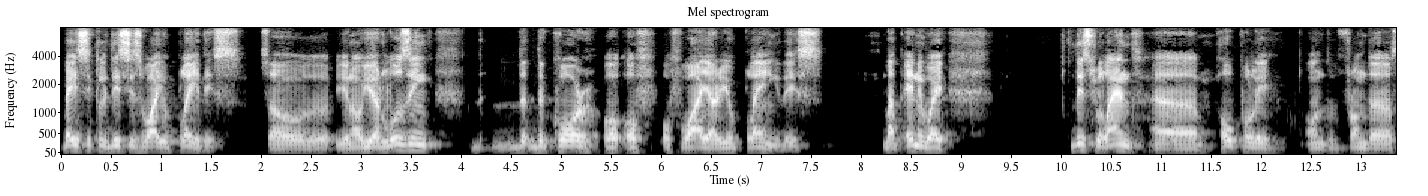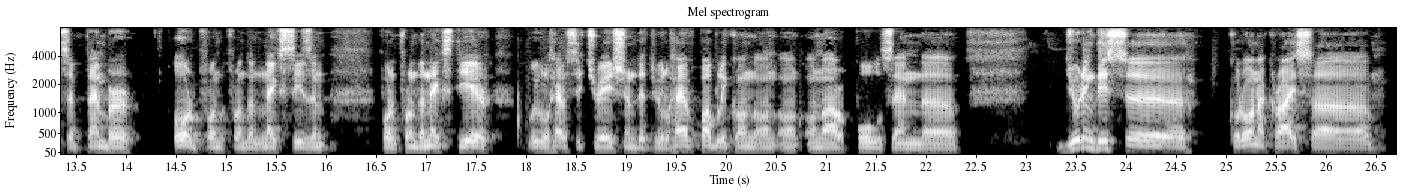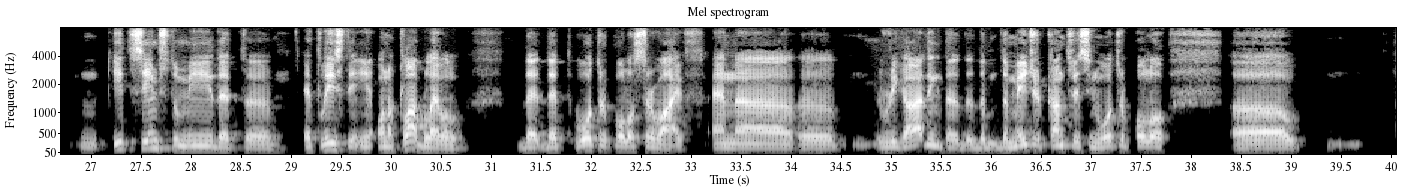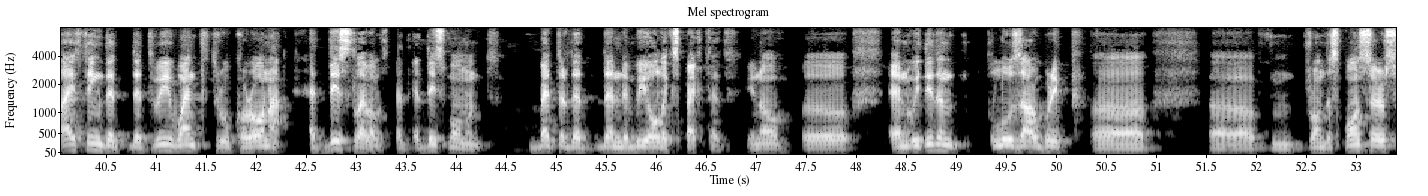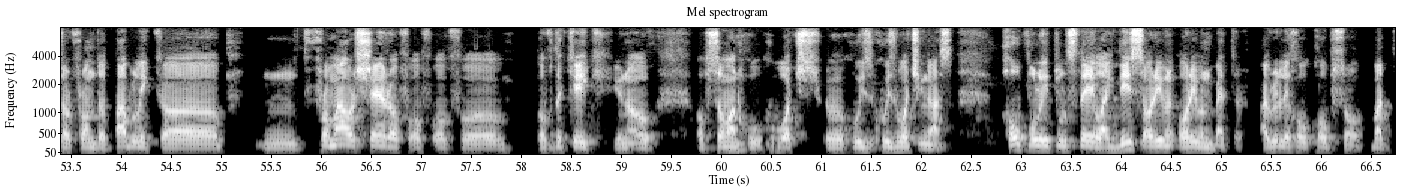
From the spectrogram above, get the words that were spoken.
basically this is why you play this. So you know you're losing the, the core of, of, of why are you playing this. But anyway this will end uh, hopefully on the, from the september or from from the next season from from the next year we will have a situation that we'll have public on on on, our pools and uh, during this uh, corona crisis uh, it seems to me that uh, at least in, on a club level that, that water polo survived and uh, uh, regarding the, the, the major countries in water polo i think that that we went through corona at this level at, at this moment better than we all expected, you know, uh, and we didn't lose our grip uh, uh, from the sponsors or from the public, uh, mm, from our share of of of, uh, of the cake, you know, of someone who who watch uh, who is who is watching us. Hopefully, it will stay like this, or even or even better. I really hope hope so, but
